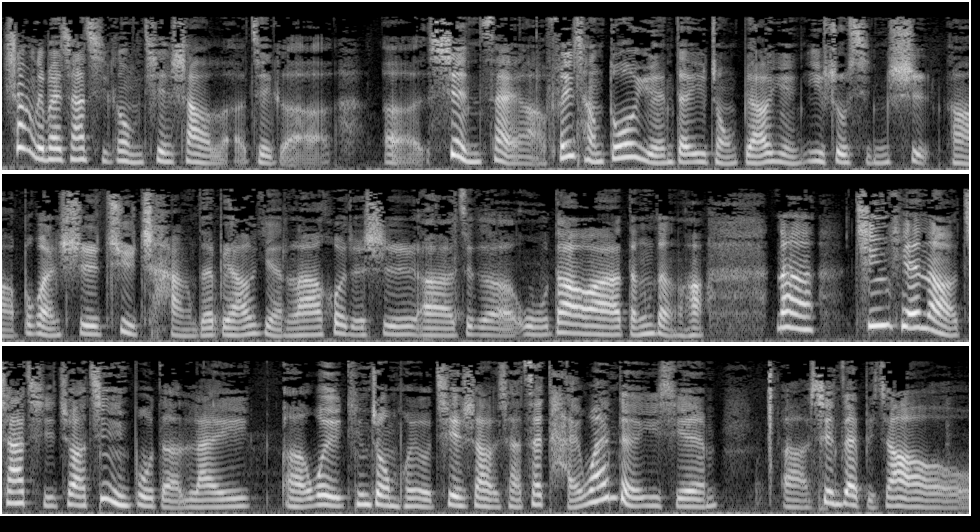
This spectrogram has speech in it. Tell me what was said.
上个礼拜佳琪跟我们介绍了这个呃，现在啊非常多元的一种表演艺术形式啊，不管是剧场的表演啦，或者是呃这个舞蹈啊等等哈。那今天呢，佳琪就要进一步的来呃为听众朋友介绍一下，在台湾的一些呃现在比较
